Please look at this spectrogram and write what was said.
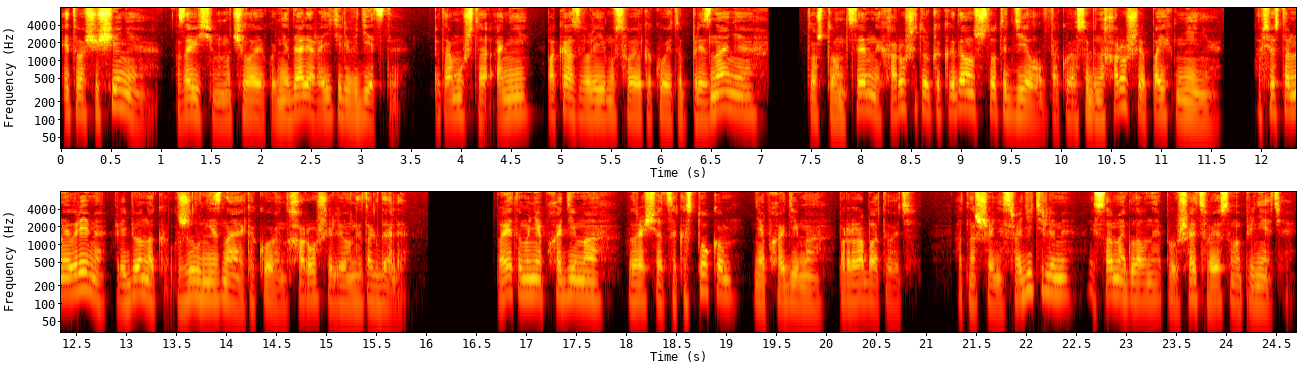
Это ощущение зависимому человеку не дали родители в детстве, потому что они показывали ему свое какое-то признание, то, что он ценный, хороший только когда он что-то делал, такое особенно хорошее по их мнению. А все остальное время ребенок жил не зная, какой он, хороший ли он и так далее. Поэтому необходимо возвращаться к истокам, необходимо прорабатывать отношения с родителями и, самое главное, повышать свое самопринятие.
